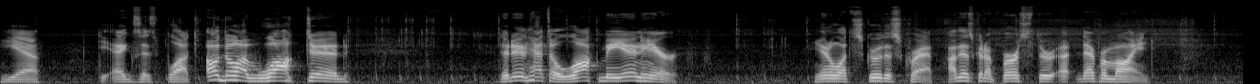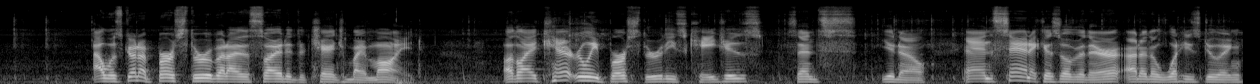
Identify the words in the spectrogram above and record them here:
Yeah, the exit's blocked. Oh no, I'm locked in. They didn't have to lock me in here. You know what? Screw this crap. I'm just gonna burst through. Uh, never mind. I was gonna burst through, but I decided to change my mind. Although I can't really burst through these cages, since, you know, and Sanic is over there. I don't know what he's doing.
